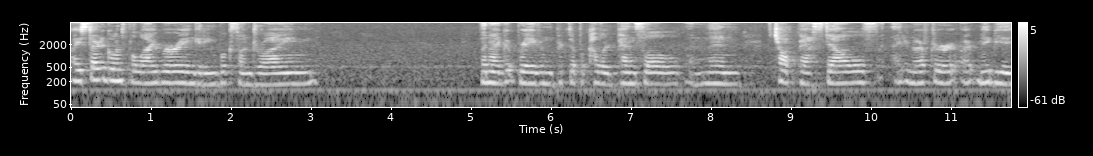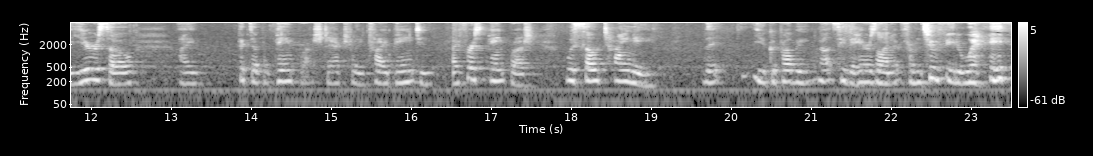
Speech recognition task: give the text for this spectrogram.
I started going to the library and getting books on drawing. Then I got brave and picked up a colored pencil and then chalk pastels. I don't know, after uh, maybe a year or so, I picked up a paintbrush to actually try painting. My first paintbrush was so tiny that you could probably not see the hairs on it from two feet away.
